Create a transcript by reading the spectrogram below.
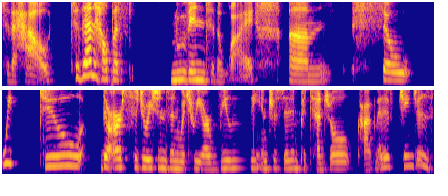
to the how to then help us move into the why. Um so we do there are situations in which we are really interested in potential cognitive changes.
